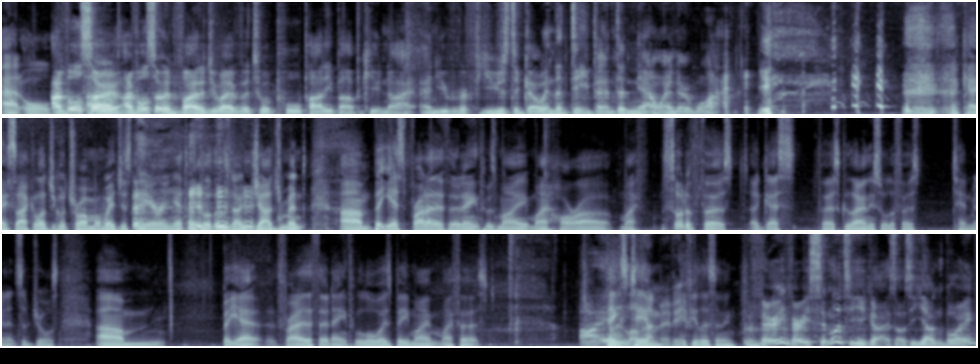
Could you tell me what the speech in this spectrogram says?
at all. I've also Um, I've also invited you over to a pool party barbecue night, and you refused to go in the deep end, and now I know why. okay, psychological trauma. We're just airing it. I thought there was no judgment. Um, but yes, Friday the Thirteenth was my my horror, my sort of first, I guess, first because I only saw the first ten minutes of Jaws. Um, but yeah, Friday the Thirteenth will always be my my first. I Thanks, love that Tim, movie. if you're listening. very very similar to you guys. I was a young boy.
